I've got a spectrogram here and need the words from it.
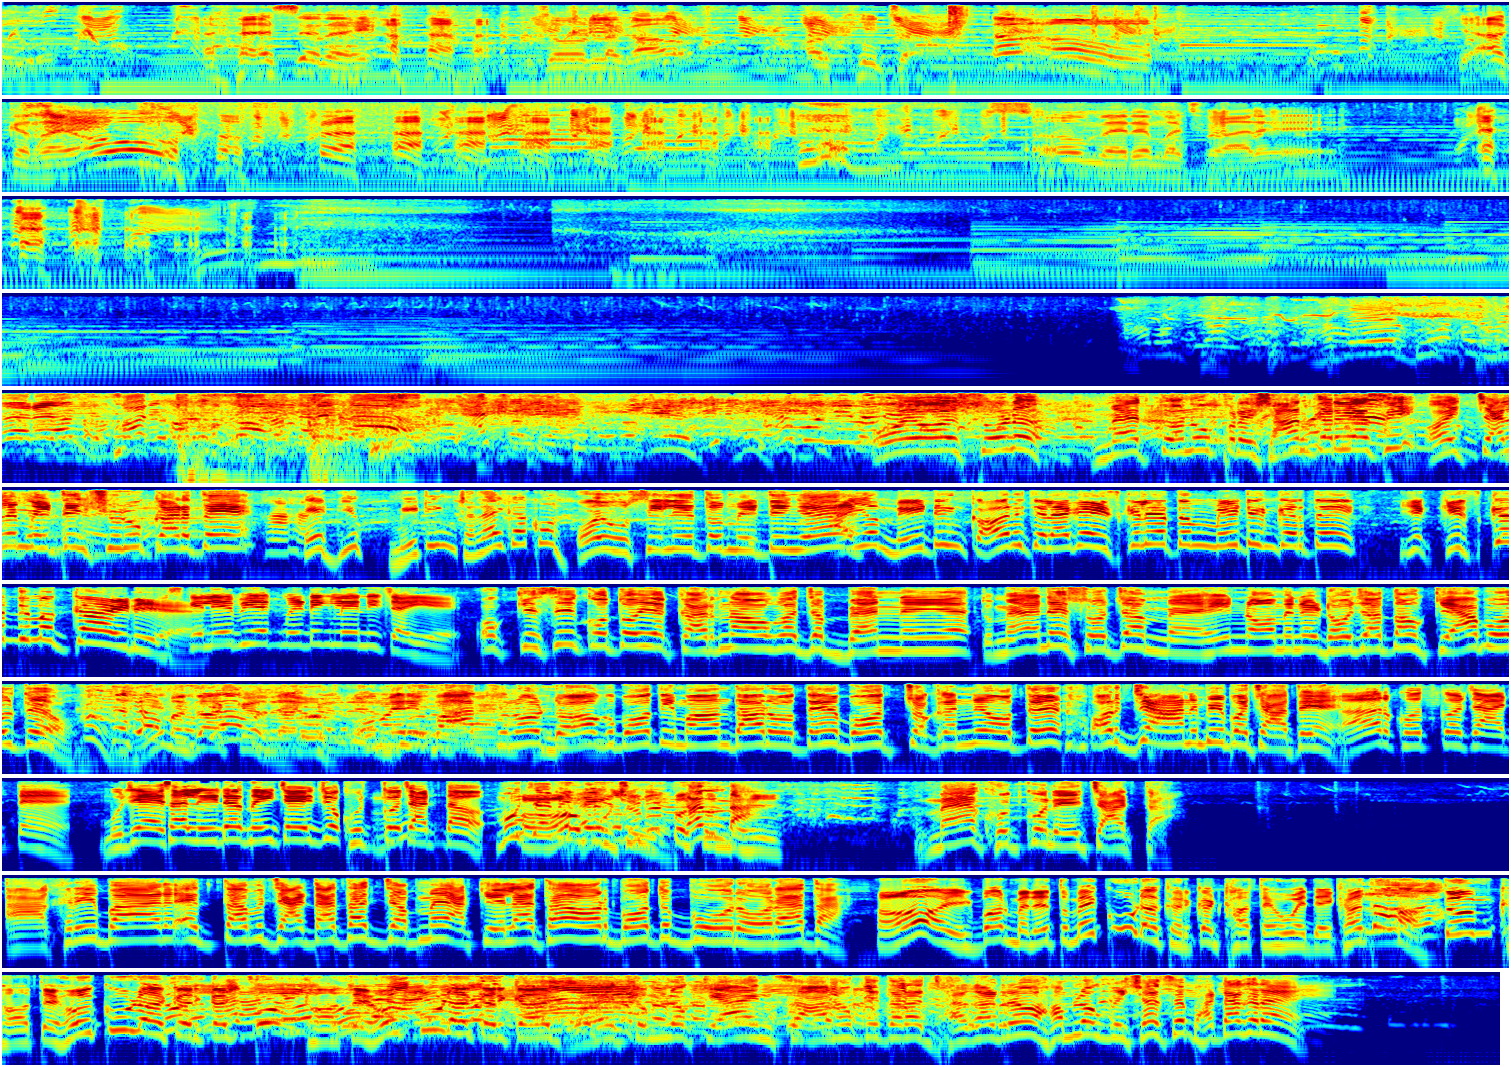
ऐसे नहीं ज़ोर लगाओ और खींचो आओ। क्या कर रहे हो? ओ, ओ मेरे मछुआरे। मैं तोनू परेशान कर रहा सी। ओए चल मीटिंग शुरू करते हैं। ए ड्यूक मीटिंग चलाएगा कौन? ओए उसी लिए तो मीटिंग है। अयो मीटिंग कौन चलाएगा? इसके लिए तुम मीटिंग करते ये किसका दिमाग का आइडिया इसके लिए भी एक मीटिंग लेनी चाहिए। ओ किसी को तो ये करना होगा जब बैन नहीं है। तो मैंने सोचा मैं ही नॉमिनेट हो जाता हूँ। क्या बोलते हो? मज़ाक कर रहे हो? ओ मेरी बात सुनो डॉग बहुत ईमानदार होते हैं बहुत चौकन्ने होते हैं और जान भी बचाते हैं। और खुद को चाटते हैं। मुझे ऐसा लीडर नहीं चाहिए जो खुद को चाटता हो। मुझे हाँ, नहीं भी पसंद नहीं। मैं खुद को नहीं चाटता। आखिरी बार तब चाटा था जब मैं अकेला था और बहुत बोर हो रहा था। हाँ एक बार मैंने तुम्हें कूड़ा करकट खाते हुए देखा था। तुम खाते हो कूड़ा करकट तुम खाते हो कूड़ा करकट। तुम लोग क्या इंसानों की तरह झगड़ रहे हो? हम लोग विषय से भटक रहे हैं।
